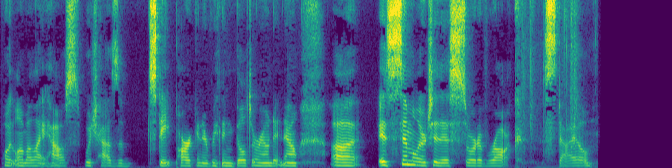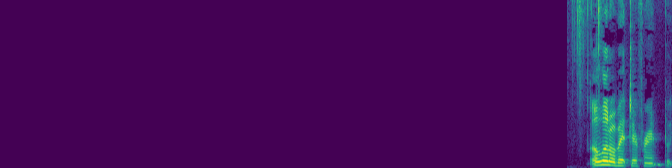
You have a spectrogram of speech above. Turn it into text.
point loma lighthouse which has a state park and everything built around it now uh, is similar to this sort of rock style a little bit different. But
